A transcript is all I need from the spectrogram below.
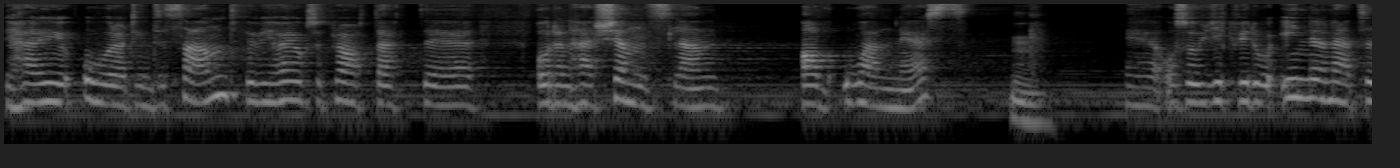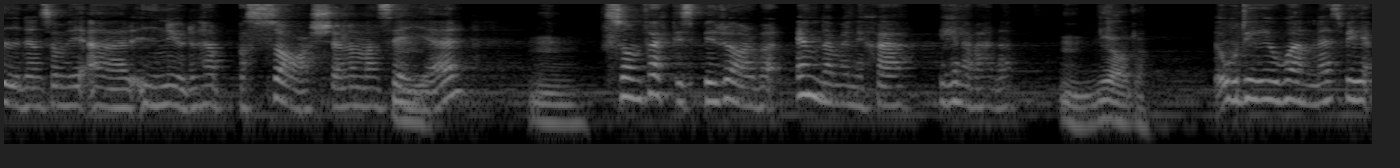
Det här är ju oerhört intressant för vi har ju också pratat eh, om den här känslan av oneness. Eh, och så gick vi då in i den här tiden som vi är i nu, den här passagen om man säger. Som faktiskt berör varenda människa i hela världen. Mm, ja då. Och det är oneness. Vi är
